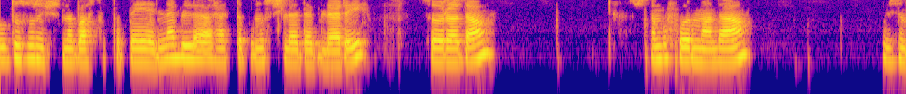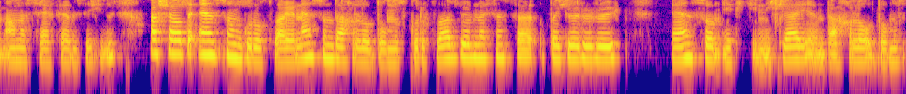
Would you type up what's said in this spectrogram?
ulduzun üstünə basdıqda bəyənilə bilər. Hətta bunu silə də bilərik. Sonradan bu formada bizim ana səhifəmizə girir. Aşağıda ən son qruplar, yəni ən son daxil olduğumuz qruplar bölməsini da görürük. Ən son etkinliklər, yəni daxil olduğumuz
